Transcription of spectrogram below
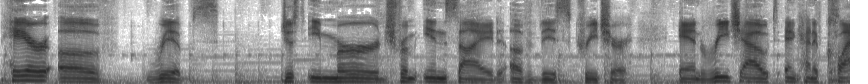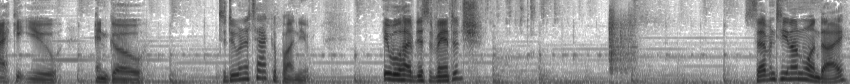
pair of ribs just emerge from inside of this creature and reach out and kind of clack at you and go to do an attack upon you. It will have disadvantage. 17 on one die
